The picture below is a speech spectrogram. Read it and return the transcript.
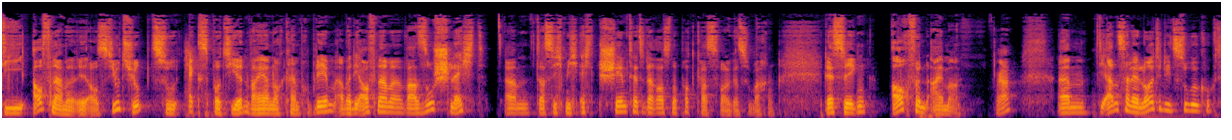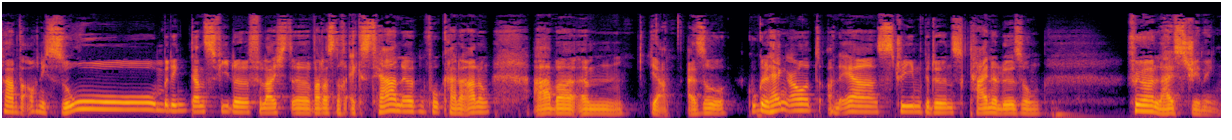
die Aufnahme aus YouTube zu exportieren war ja noch kein Problem, aber die Aufnahme war so schlecht, ähm, dass ich mich echt geschämt hätte, daraus eine Podcast-Folge zu machen. Deswegen auch für einen Eimer. Ja, ähm, die Anzahl der Leute, die zugeguckt haben, war auch nicht so unbedingt ganz viele. Vielleicht äh, war das noch extern irgendwo, keine Ahnung. Aber ähm, ja, also Google Hangout, On Air, Stream, Gedöns, keine Lösung für Livestreaming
